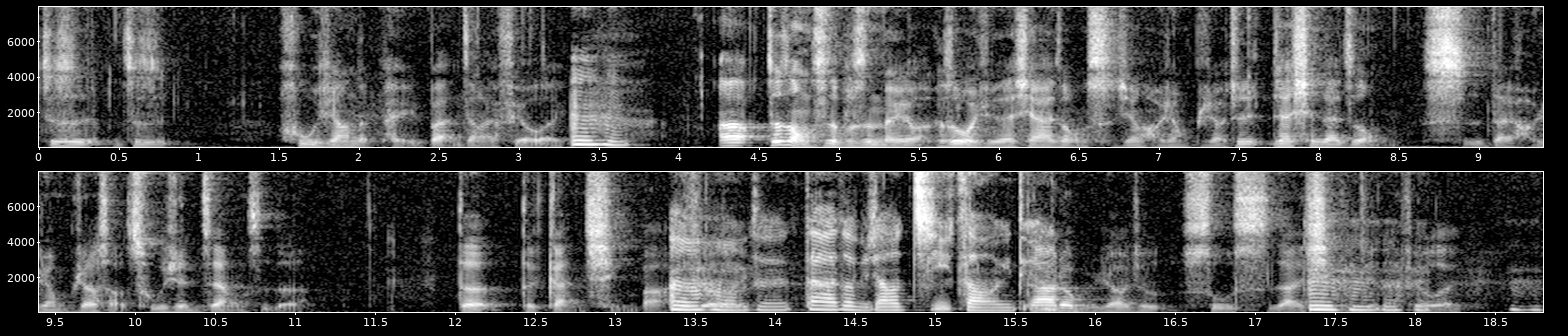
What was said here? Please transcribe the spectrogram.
就是就是互相的陪伴，这样 I feel like 嗯哼，啊，这种事不是没有啊，可是我觉得现在这种时间好像比较，就是在现在这种时代好像比较少出现这样子的的的感情吧嗯对，大家都比较急躁一点。大家。都比较就素食爱情一点嗯，I feel like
